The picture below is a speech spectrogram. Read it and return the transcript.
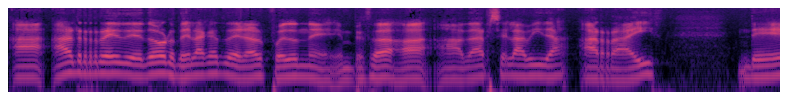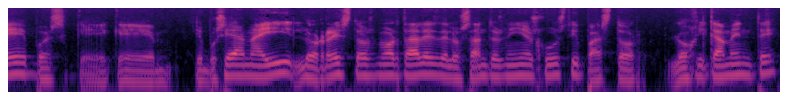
alrededor de la catedral fue donde empezó a, a, darse la vida a raíz de pues que, que, que, pusieran ahí los restos mortales de los santos niños justo y pastor. Lógicamente,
